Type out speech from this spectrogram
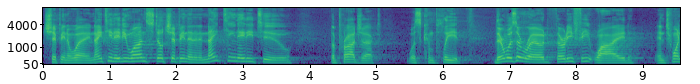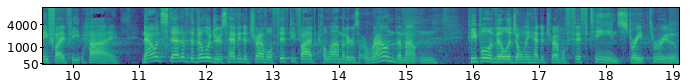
chipping away. 1981, still chipping. And in 1982, the project was complete. There was a road 30 feet wide and 25 feet high. Now, instead of the villagers having to travel 55 kilometers around the mountain, People of the village only had to travel 15 straight through.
